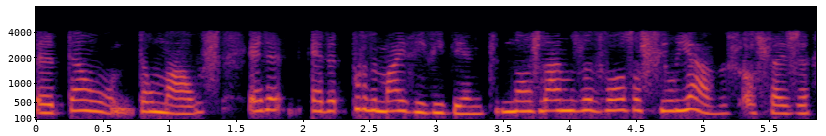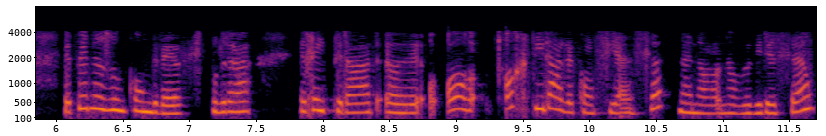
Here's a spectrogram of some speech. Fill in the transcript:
uh, tão, tão maus, era, era por demais evidente nós darmos a voz aos filiados, ou seja, apenas um Congresso poderá reiterar uh, ou, ou, retirar a confiança na nova, nova direção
